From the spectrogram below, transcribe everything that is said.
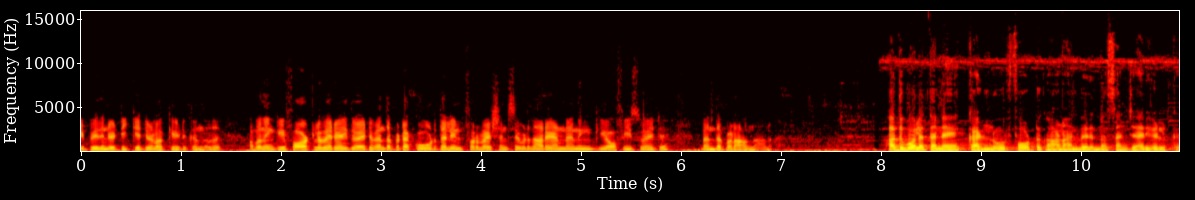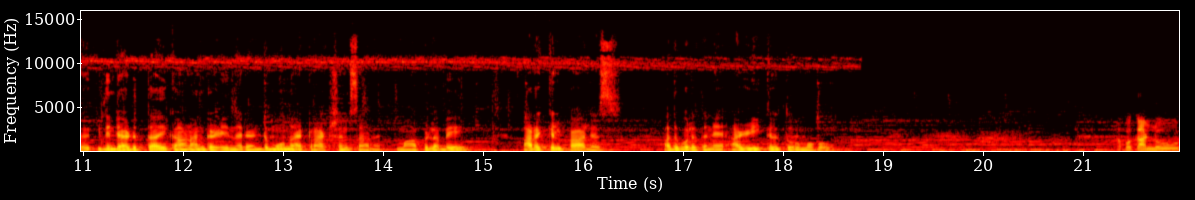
ഇപ്പോൾ ഇതിന്റെ ടിക്കറ്റുകളൊക്കെ എടുക്കുന്നത്. അപ്പോൾ നിങ്ങൾക്ക് ഈ ഫോട്ടോയിൽ വരുമോ ഇതുമായിട്ട് ബന്ധപ്പെട്ട കൂടുതൽ ഇൻഫർമേഷൻസ് ഇവിടുന്ന് അറിയാണ്ട് നിങ്ങൾക്ക് ഈ ഓഫീസുമായിട്ട് ബന്ധപ്പെടാവുന്നതാണ്. അതുപോലെ തന്നെ കണ്ണൂർ ഫോർട്ട് കാണാൻ വരുന്ന സഞ്ചാരികൾക്ക് ഇതിന്റെ അടുത്തായി കാണാൻ കഴിയുന്ന രണ്ട് മൂന്ന് അട്രാക്ഷൻസ് ആണ്. മാപ്പിള ബേ അറയ്ക്കൽ പാലസ് അതുപോലെ തന്നെ അഴീക്കൽ തുറമുഖവും. അപ്പോൾ കണ്ണൂർ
